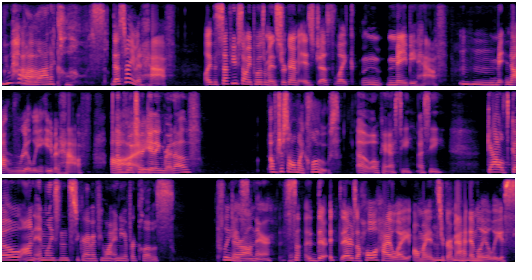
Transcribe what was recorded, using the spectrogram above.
You have Uh, a lot of clothes. That's not even half. Like the stuff you saw me post on my Instagram is just like m- maybe half. M- not really even half Mm-hmm. Of what you're I- getting rid of. of just all my clothes. Oh, okay. I see. I see. Gals, go on Emily's Instagram if you want any of her clothes. Please, They're on there. So, there, there's a whole highlight on my Instagram at Emily Aleece.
